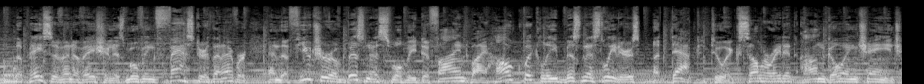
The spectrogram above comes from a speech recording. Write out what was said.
The pace of innovation is moving faster than ever, and the future of business will be defined by how quickly business leaders adapt to accelerated ongoing change.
